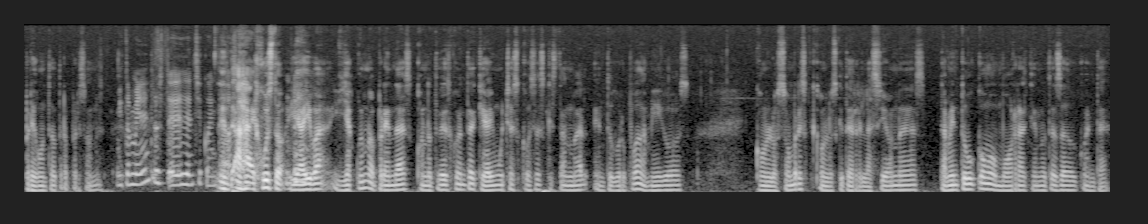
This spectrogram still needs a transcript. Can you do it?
Pregunta a otra persona. Y también entre ustedes dense cuenta. Ent- o sea, Ajá, justo, y ahí va, y ya cuando aprendas, cuando te des cuenta que hay muchas cosas que están mal en tu grupo de amigos, con los hombres con los que te relacionas, también tú como morra que no te has dado cuenta,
